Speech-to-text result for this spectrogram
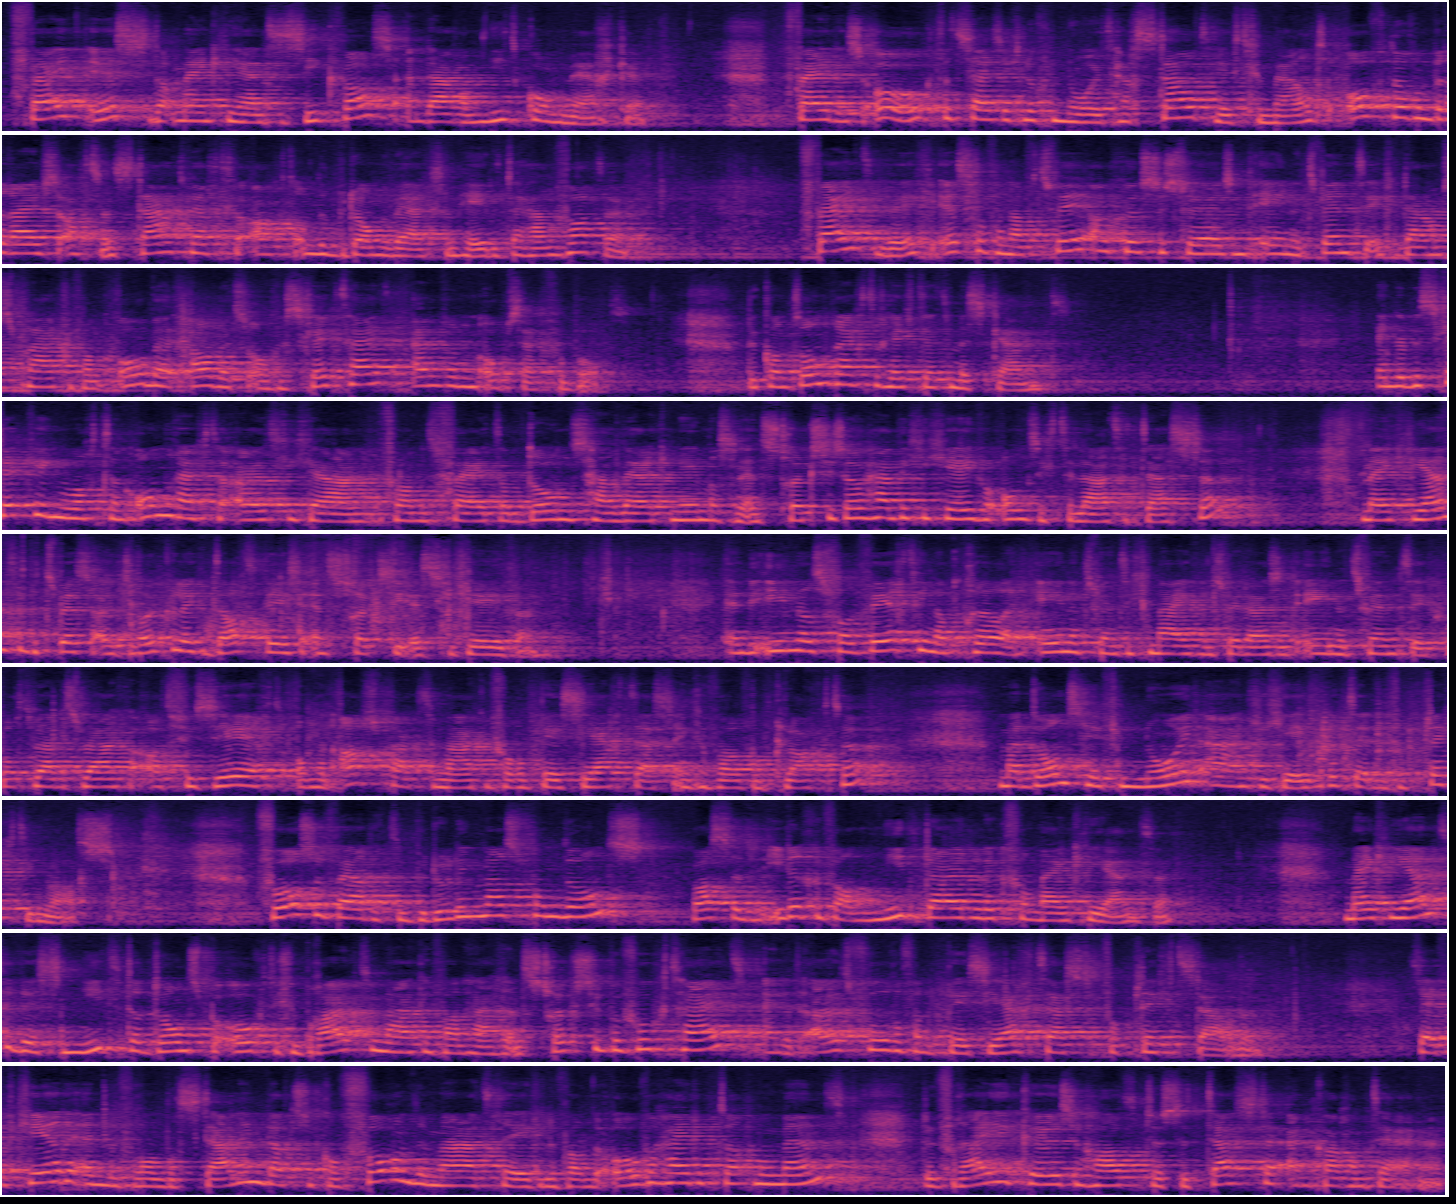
Feit is dat mijn cliënt ziek was en daarom niet kon werken. Feit is ook dat zij zich nog nooit hersteld heeft gemeld of door een bedrijfsarts in staat werd geacht om de bedongen werkzaamheden te hervatten. Feitelijk is er vanaf 2 augustus 2021 daarom sprake van arbeidsongeschiktheid en van een opzegverbod. De kantonrechter heeft dit miskend. In de beschikking wordt ten onrechte uitgegaan van het feit dat Dons haar werknemers een instructie zou hebben gegeven om zich te laten testen. Mijn cliënten betwist uitdrukkelijk dat deze instructie is gegeven. In de e-mails van 14 april en 21 mei van 2021 wordt weliswaar geadviseerd om een afspraak te maken voor een PCR-test in geval van klachten, maar Dons heeft nooit aangegeven dat dit een verplichting was. Voor zover dat de bedoeling was van Dons, was dit in ieder geval niet duidelijk voor mijn cliënten. Mijn cliënten wist niet dat Dons beoogde gebruik te maken van haar instructiebevoegdheid en het uitvoeren van de PCR-test verplicht stelde. Zij verkeerde in de veronderstelling dat ze conform de maatregelen van de overheid op dat moment de vrije keuze had tussen testen en quarantaine.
